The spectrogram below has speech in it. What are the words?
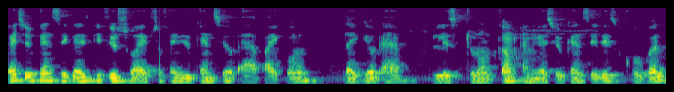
Guys you can see guys if you swipe so then you can see your app icon like your app list do not come. And guys you can see this google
